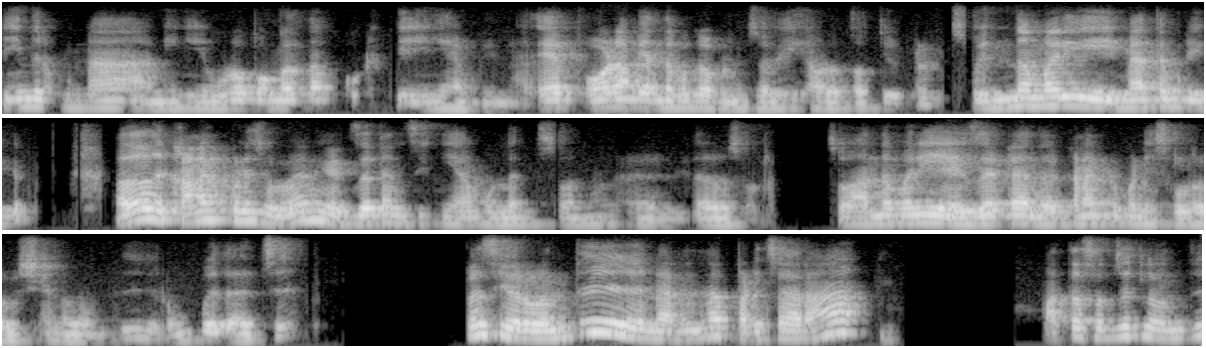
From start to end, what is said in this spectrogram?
தீந்துருமுன்னா நீங்க இவ்வளவு பொங்கல் தான் கொடுத்தீங்க அப்படின்னா ஏ போடாம எந்த பக்கம் அப்படின்னு சொல்லி அவரை தொத்தி விட்டுரு ஸோ இந்த மாதிரி மேத்தமெட்டிக்கல் அதாவது கனெக்ட் பண்ணி சொல்றேன். எனக்கு எக்ஸாக்டா சீன் ஞாபகம் இல்லை. ஸோ அதனால இதாக சொல்றேன். ஸோ அந்த மாதிரி எக்ஸாக்டா அந்த கனெக்ட் பண்ணி சொல்ற விஷயங்கள் வந்து ரொம்ப இதாச்சு. ப்ளஸ் இவர் வந்து நல்லா படிச்சாராம். மற்ற சப்ஜெக்ட்ல வந்து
